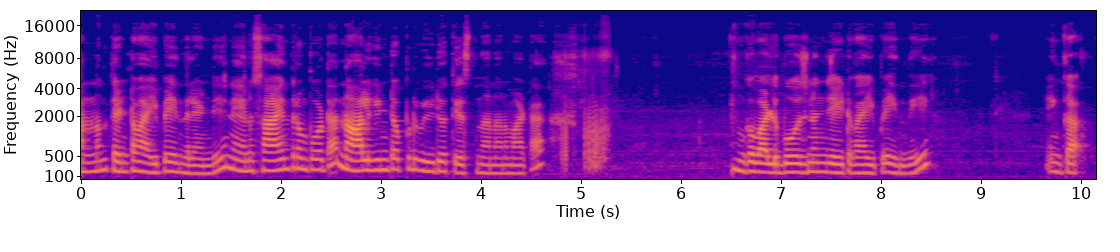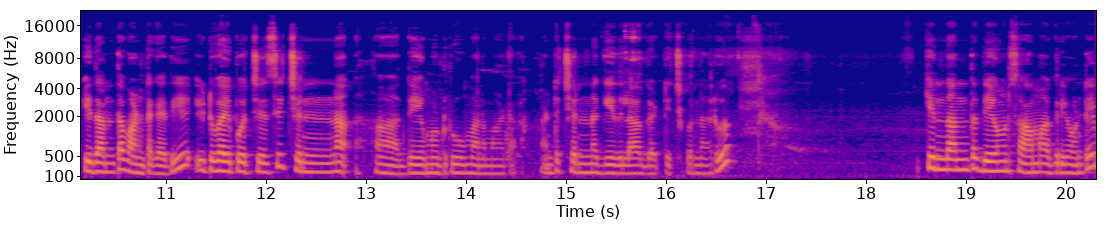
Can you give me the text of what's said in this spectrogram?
అన్నం తినటం అయిపోయిందిలేండి. నేను సాయంత్రం పూట నాలుగింటప్పుడు వీడియో తీస్తున్నాను అనమాట ఇంకా వాళ్ళు భోజనం చేయటం అయిపోయింది. ఇంకా ఇదంతా వంటగది. ఇటువైపు వచ్చేసి చిన్న దేవుడు రూమ్ అనమాట అంటే చిన్న గదిలా కట్టించుకున్నారు. కిందంతా దేవుడి సామాగ్రి ఉంటాయి.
